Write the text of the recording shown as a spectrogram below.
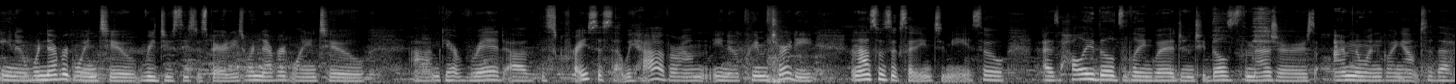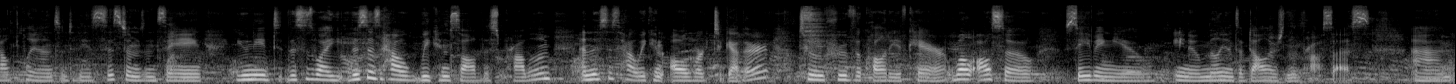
you know, we're never going to reduce these disparities. We're never going to um, get rid of this crisis that we have around you know prematurity. And that's what's exciting to me. So as holly builds language and she builds the measures i'm the one going out to the health plans and to these systems and saying you need to, this is why this is how we can solve this problem and this is how we can all work together to improve the quality of care while also saving you you know millions of dollars in the process um,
